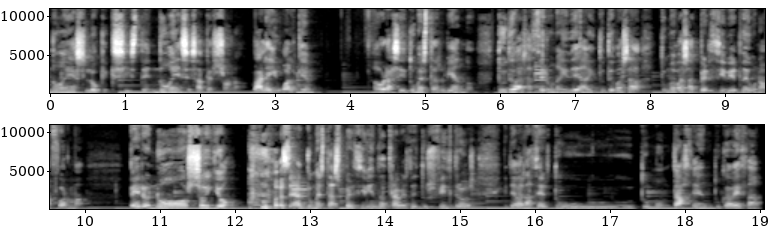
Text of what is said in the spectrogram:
No es lo que existe, no es esa persona, ¿vale? Igual que ahora si tú me estás viendo, tú te vas a hacer una idea y tú, te vas a, tú me vas a percibir de una forma, pero no soy yo. o sea, tú me estás percibiendo a través de tus filtros y te vas a hacer tu, tu montaje en tu cabeza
